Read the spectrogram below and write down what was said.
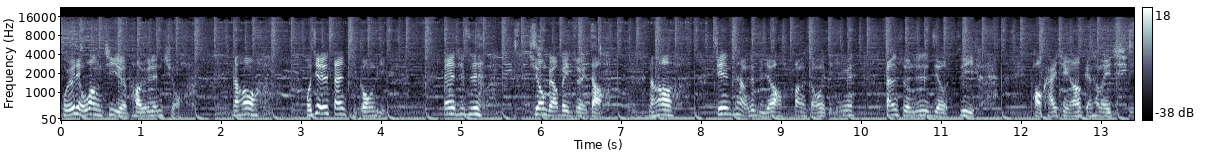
我有点忘记了，跑有点久，然后我记得是三十几公里，但是就是希望不要被追到。然后今天这场就比较放松一点，因为单纯就是只有自己跑开心，然后跟他们一起。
